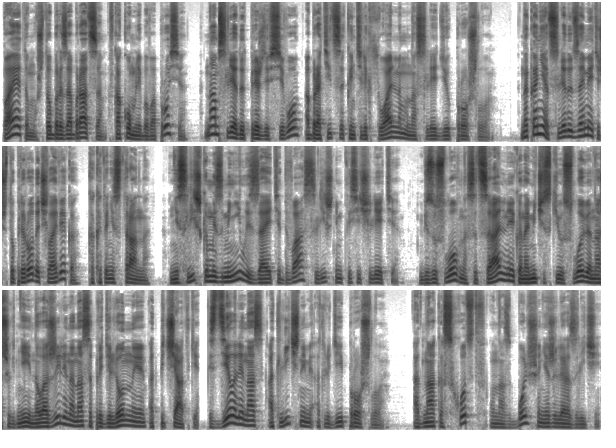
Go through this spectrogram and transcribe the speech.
Поэтому, чтобы разобраться в каком-либо вопросе, нам следует прежде всего обратиться к интеллектуальному наследию прошлого. Наконец, следует заметить, что природа человека, как это ни странно, не слишком изменилась за эти два с лишним тысячелетия. Безусловно, социальные и экономические условия наших дней наложили на нас определенные отпечатки, сделали нас отличными от людей прошлого. Однако сходств у нас больше, нежели различий.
